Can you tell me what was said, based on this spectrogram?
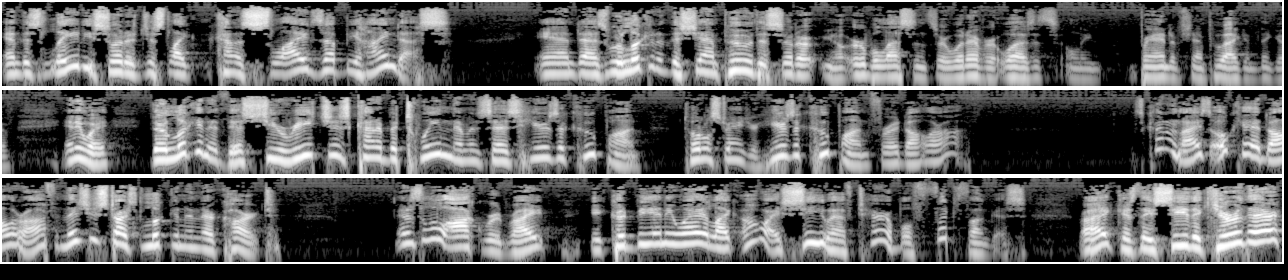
and this lady sort of just like kind of slides up behind us, and as we're looking at the shampoo this sort of you know herbal essence or whatever it was it's the only brand of shampoo I can think of. Anyway, they're looking at this. She reaches kind of between them and says, "Here's a coupon." Total stranger. Here's a coupon for a dollar off. It's kind of nice. Okay, a dollar off. And then she starts looking in their cart. And it's a little awkward, right? It could be anyway, like, oh, I see you have terrible foot fungus, right? Because they see the cure there.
